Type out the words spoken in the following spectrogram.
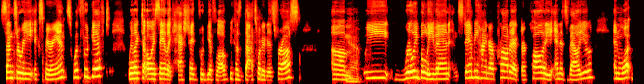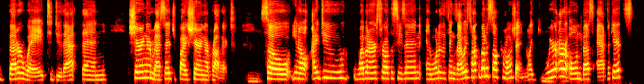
sensory experience with food gift. We like to always say like hashtag food gift love because that's what it is for us. Um, Yeah. We really believe in and stand behind our product, our quality, and its value. And what better way to do that than sharing our message by sharing our product? Mm. So, you know, I do webinars throughout the season, and one of the things I always talk about is self promotion. Like, Mhm. we're our own best advocates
